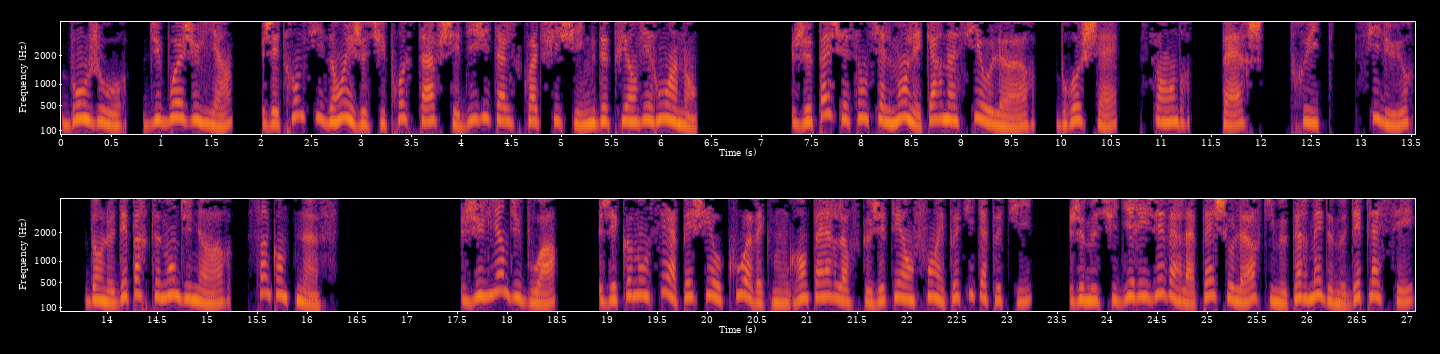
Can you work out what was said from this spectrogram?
Bonjour, Dubois Julien. J'ai 36 ans et je suis pro-staff chez Digital Squad Fishing depuis environ un an. Je pêche essentiellement les carnassiers au leurre, brochets, cendres, perches, truites, silures, dans le département du Nord, 59. Julien Dubois. J'ai commencé à pêcher au cou avec mon grand-père lorsque j'étais enfant et petit à petit, je me suis dirigé vers la pêche au leurre qui me permet de me déplacer,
